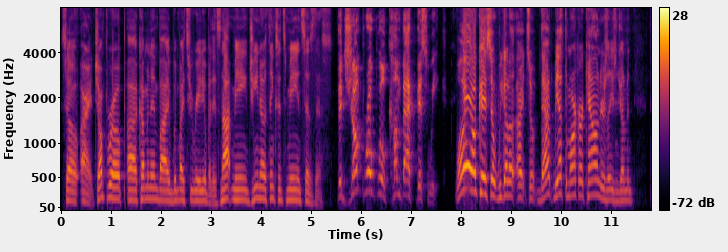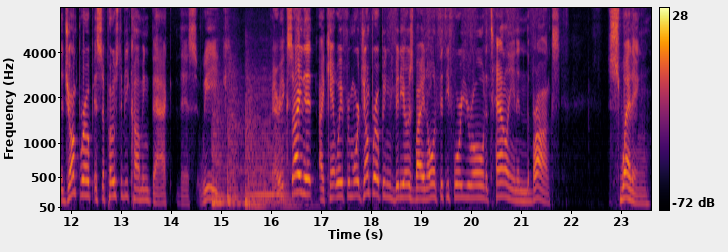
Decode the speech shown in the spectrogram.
So, all right, jump rope uh, coming in by win by two radio, but it's not me. Geno thinks it's me and says this. the jump rope will come back this week. Whoa, okay, so we got to, all right, so that we have to mark our calendars, ladies and gentlemen. The jump rope is supposed to be coming back this week. Very excited. I can't wait for more jump roping videos by an old 54 year old Italian in the Bronx sweating,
